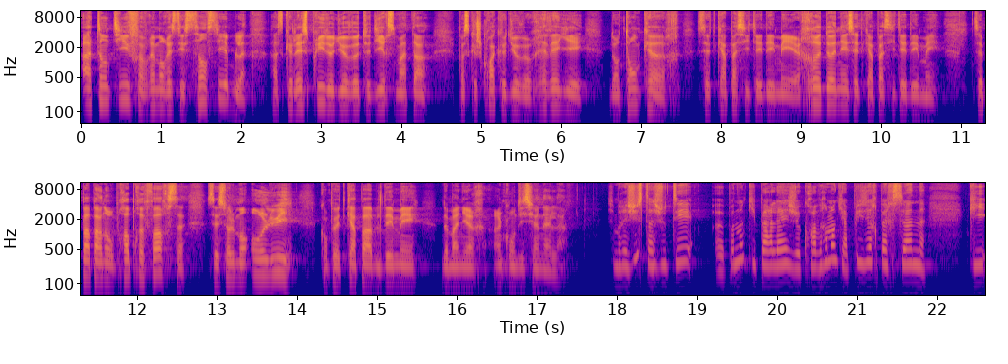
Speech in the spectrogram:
attentif, à vraiment rester sensible à ce que l'Esprit de Dieu veut te dire ce matin, parce que je crois que Dieu veut réveiller dans ton cœur cette capacité d'aimer, redonner cette capacité d'aimer. Ce n'est pas par nos propres forces, c'est seulement en lui qu'on peut être capable d'aimer de manière inconditionnelle. J'aimerais juste ajouter, euh, pendant qu'il parlait, je crois vraiment qu'il y a plusieurs personnes qui,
